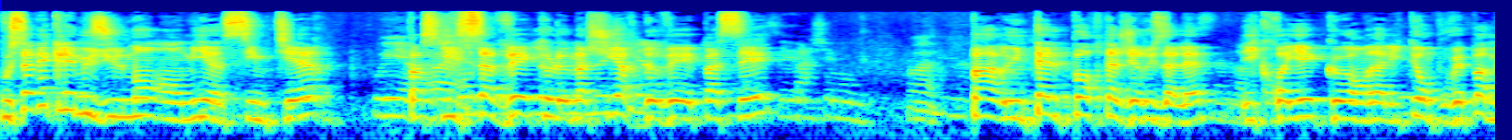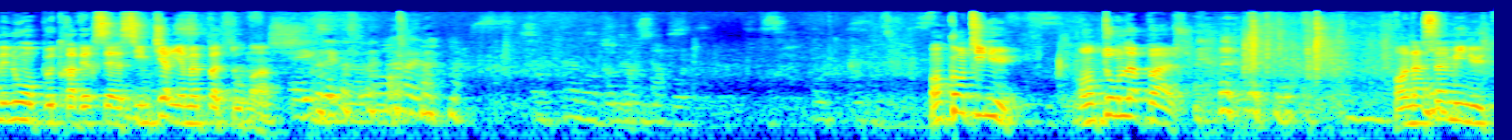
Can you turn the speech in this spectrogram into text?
Vous savez que les musulmans ont mis un cimetière parce qu'ils savaient que le Mashiach devait passer par une telle porte à Jérusalem. Ils croyaient qu'en réalité on ne pouvait pas, mais nous on peut traverser un cimetière, il n'y a même pas de Touma. On continue, on tourne la page. On a cinq minutes.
